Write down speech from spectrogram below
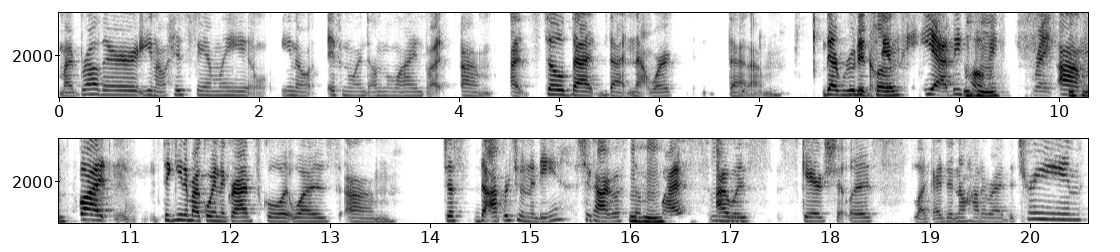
my brother, you know, his family, you know, if and when down the line. But um, I still that that network, that um, that rooted family. close. yeah, be Mhm. close. right. Um, but thinking about going to grad school, it was um, just the opportunity. Chicago, still Mhm. Midwest. I Mhm. was scared shitless. Like I didn't know how to ride the train.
